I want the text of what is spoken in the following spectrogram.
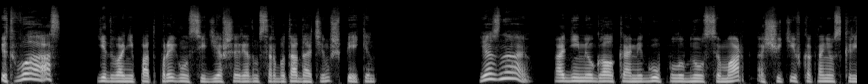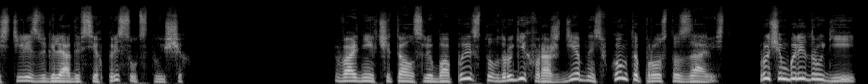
«Это вас!» — едва не подпрыгнул сидевший рядом с работодателем Шпекин. «Я знаю», — одними уголками губ улыбнулся Март, ощутив, как на нем скрестились взгляды всех присутствующих. В одних читалось любопытство, в других — враждебность, в ком-то просто зависть. Впрочем, были другие.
